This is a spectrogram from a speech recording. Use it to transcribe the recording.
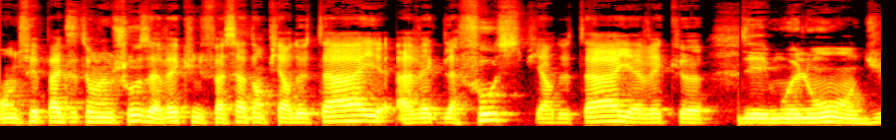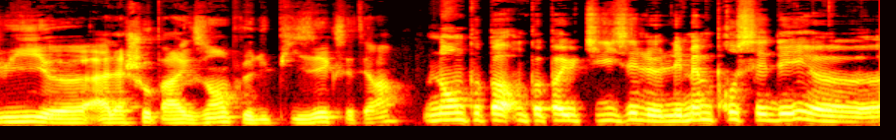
On ne fait pas exactement la même chose avec une façade en pierre de taille, avec de la fausse pierre de taille, avec euh, des moellons enduits euh, à la chaux par exemple, du pisé, etc. Non, on peut pas, on peut pas utiliser le, les mêmes procédés euh,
